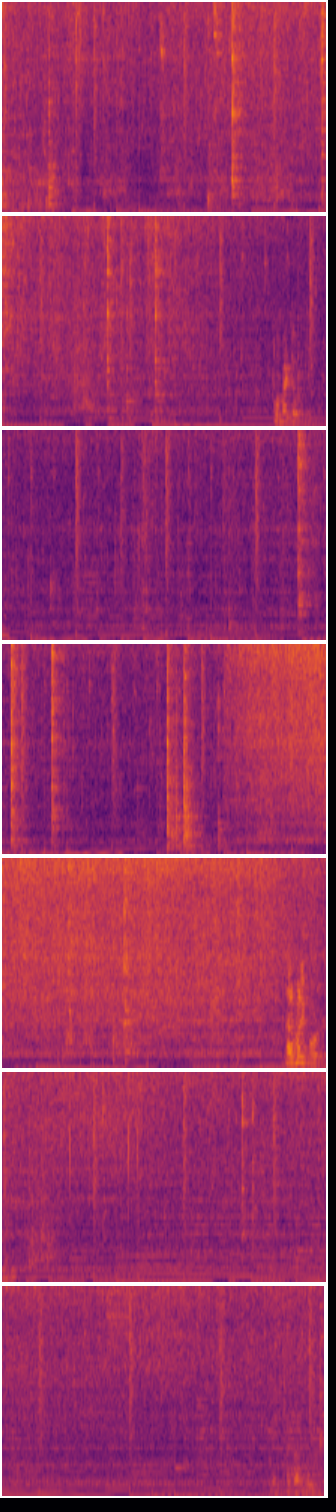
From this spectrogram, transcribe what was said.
tomato turmeric powder turmeric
